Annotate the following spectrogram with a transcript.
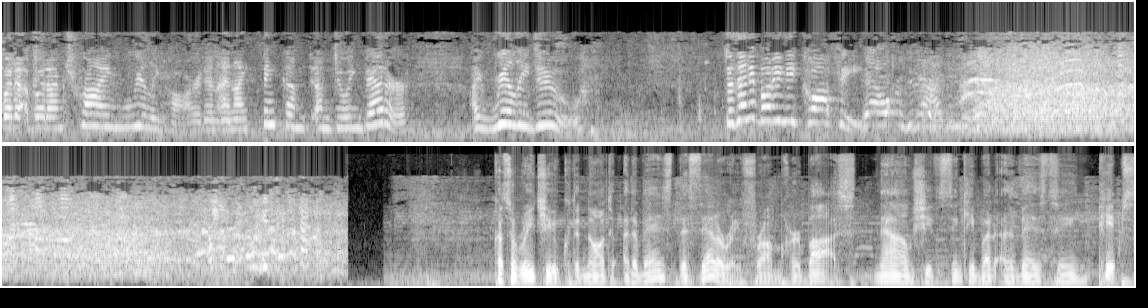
but uh, but I'm trying really hard, and, and I think I'm I'm doing better. I really do. Does anybody need coffee? Yeah, over here. Because Cause Rachel could not advance the salary from her boss. Now she's thinking about advancing tips.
